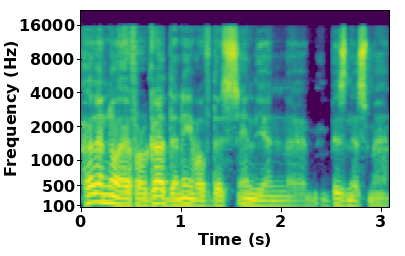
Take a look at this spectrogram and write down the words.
I don't know. I forgot the name of this Indian uh, businessman.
